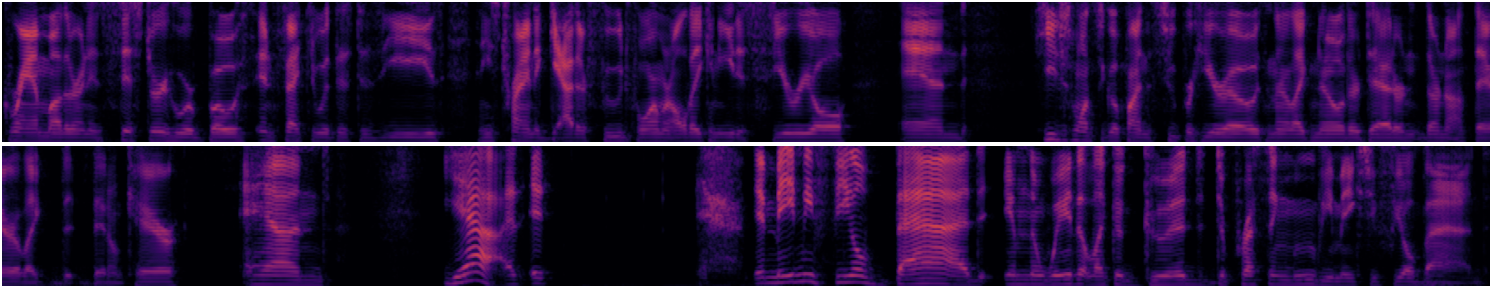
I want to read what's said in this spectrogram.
grandmother and his sister who are both infected with this disease and he's trying to gather food for them and all they can eat is cereal. And he just wants to go find the superheroes and they're like no they're dead or they're not there. Like they don't care. And yeah it, it made me feel bad in the way that like a good depressing movie makes you feel bad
